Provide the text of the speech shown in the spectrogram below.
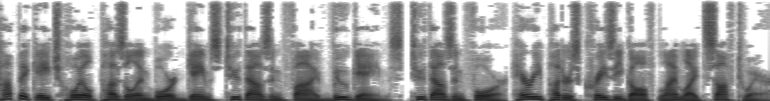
Topic H. Hoyle Puzzle and Board Games 2005 VU Games 2004 Harry Potter's Crazy Golf Limelight Software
